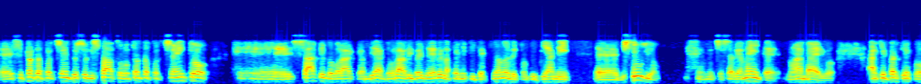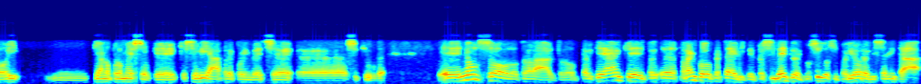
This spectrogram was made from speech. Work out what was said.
Eh, il 70% è soddisfatto, l'80% eh, sa che dovrà cambiare, dovrà rivedere la pianificazione dei propri piani eh, di studio necessariamente, non è bello, anche perché poi mh, ti hanno promesso che, che, si riapre e poi invece eh, si chiude. E non solo, tra l'altro, perché anche eh, Franco Locatelli, che è il Presidente del Consiglio Superiore di Sanità,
